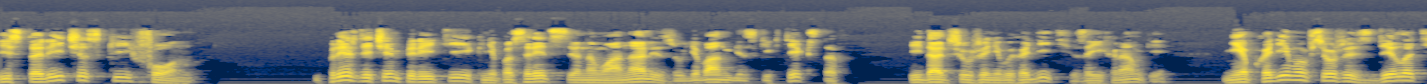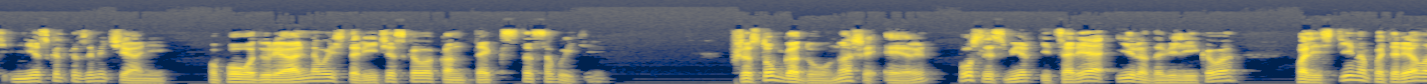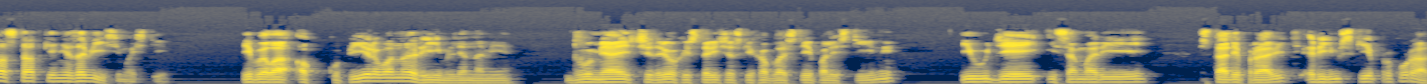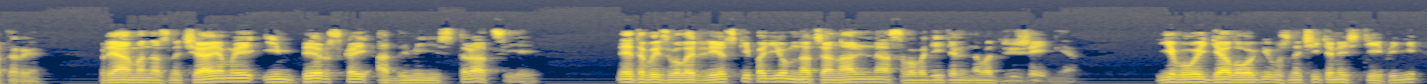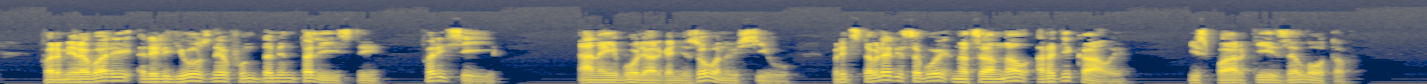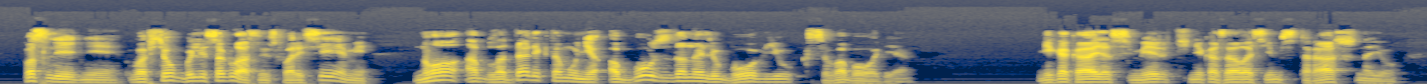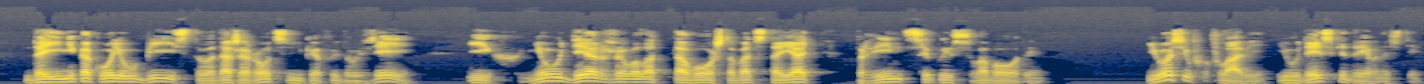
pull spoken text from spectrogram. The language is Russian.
Исторический фон Прежде чем перейти к непосредственному анализу евангельских текстов и дальше уже не выходить за их рамки, необходимо все же сделать несколько замечаний по поводу реального исторического контекста событий. В шестом году нашей эры, после смерти царя Ирода Великого, Палестина потеряла остатки независимости и была оккупирована римлянами, двумя из четырех исторических областей Палестины, Иудеей и Самарией, стали править римские прокураторы, прямо назначаемые имперской администрацией. Это вызвало резкий подъем национально-освободительного движения. Его идеологию в значительной степени формировали религиозные фундаменталисты, фарисеи, а наиболее организованную силу представляли собой национал-радикалы из партии зелотов. Последние во всем были согласны с фарисеями, но обладали к тому необузданной любовью к свободе. Никакая смерть не казалась им страшною, да и никакое убийство даже родственников и друзей их не удерживало от того, чтобы отстоять принципы свободы. Иосиф Флавий, иудейской древности.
